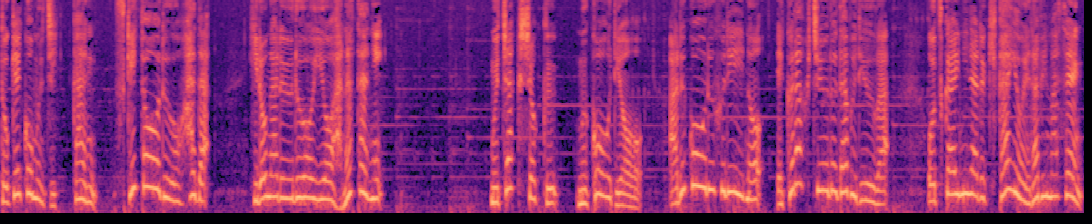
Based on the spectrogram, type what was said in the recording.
溶け込む実感、透き通るお肌、広がる潤いをあなたに。無着色、無香料、アルコールフリーのエクラフチュール W は、お使いになる機械を選びません。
